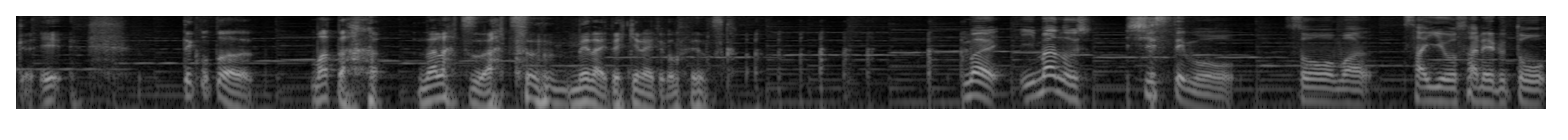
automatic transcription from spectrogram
確かえってことはまた7つ集めないといけないってことですか？まあ今のシステムをそのまま採用されると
